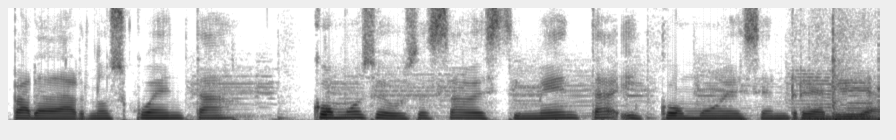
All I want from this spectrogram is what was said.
para darnos cuenta cómo se usa esta vestimenta y cómo es en realidad.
